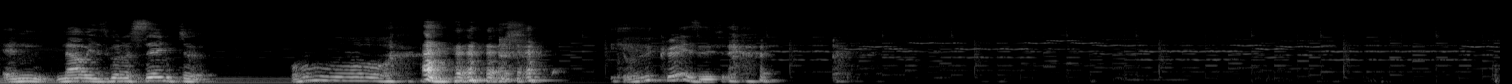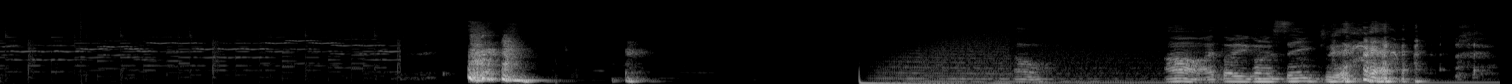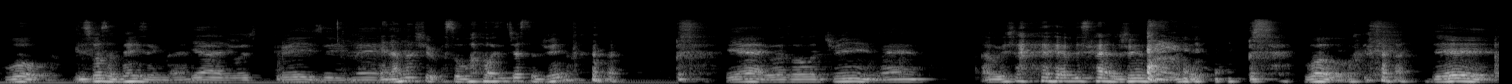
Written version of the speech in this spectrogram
and now he's gonna sing too. Oh, it would be crazy. Oh. Oh, I thought you were gonna sing too. Whoa, this was amazing, man. yeah, it was crazy, man. And I'm not sure. So was it just a dream? Yeah, it was all a dream, man. I wish I have this kind of dream. Whoa, Yeah.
